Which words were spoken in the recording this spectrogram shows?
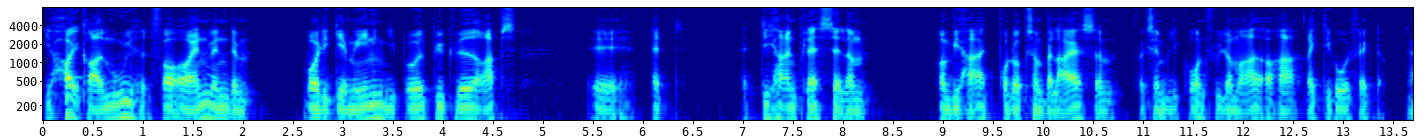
i høj grad mulighed for at anvende dem, hvor det giver mening i både byg, ved og raps, øh, at, at de har en plads, selvom om vi har et produkt som Balaya, som for eksempel i korn fylder meget og har rigtig gode effekter. Ja.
